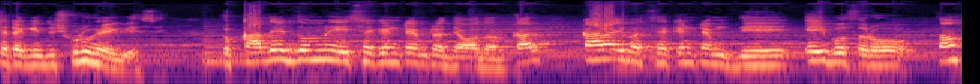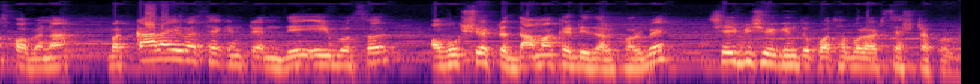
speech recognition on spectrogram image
সেটা কিন্তু শুরু হয়ে গেছে। তো কাদের জন্য এই সেকেন্ড টাইমটা দেওয়া দরকার? কারাই বা সেকেন্ড টাইম দিয়ে এই বছরও চান্স পাবে না, বা কারাই বা সেকেন্ড টাইম দিয়ে এই বছর অবশ্যই একটা দামাকে রেজাল্ট করবে, সেই বিষয়ে কিন্তু কথা বলার চেষ্টা করব।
